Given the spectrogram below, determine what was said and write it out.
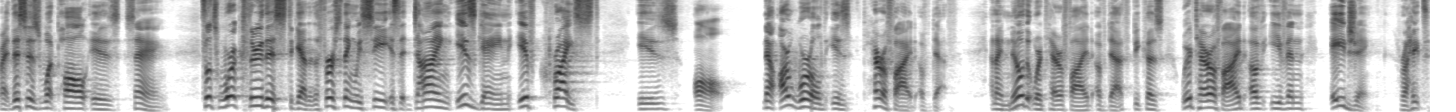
Right? This is what Paul is saying. So let's work through this together. The first thing we see is that dying is gain if Christ is all. Now, our world is terrified of death. And I know that we're terrified of death because we're terrified of even aging, right?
